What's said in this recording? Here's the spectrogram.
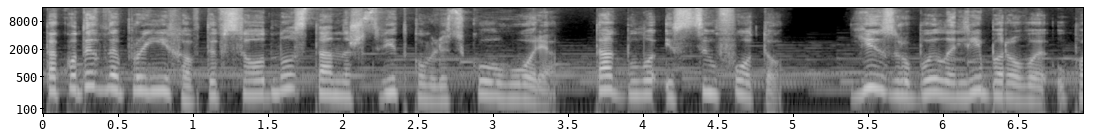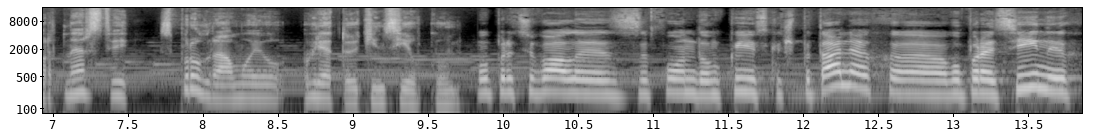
Та куди б не приїхав, ти все одно станеш свідком людського горя. Так було і з цим фото. Їх зробили Ліберови у партнерстві з програмою Врятуй кінцівку. Ми працювали з фондом в київських шпиталях, е, в операційних.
